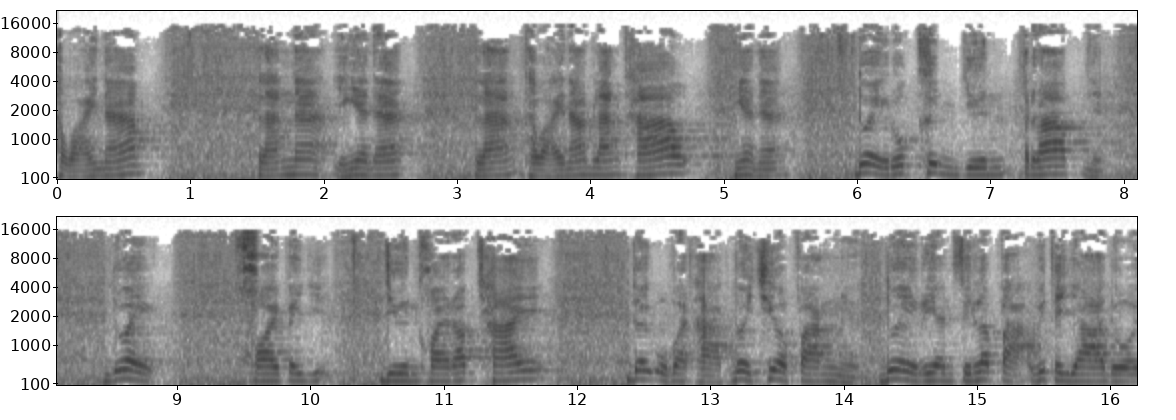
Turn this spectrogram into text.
ถวายน้ำล้างหน้าอย่างเงี้ยนะ ล้างถวายน้ำล้างเท้าเงี้ยนะด้วยลุกขึ้นยืนรับเนี่ยด้วยคอยไปยืนคอยรับใช้ ด้วยอุปถากด้วยเชื่อฟังเนี่ยด้วยเรียนศิลปะวิทยาโดย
